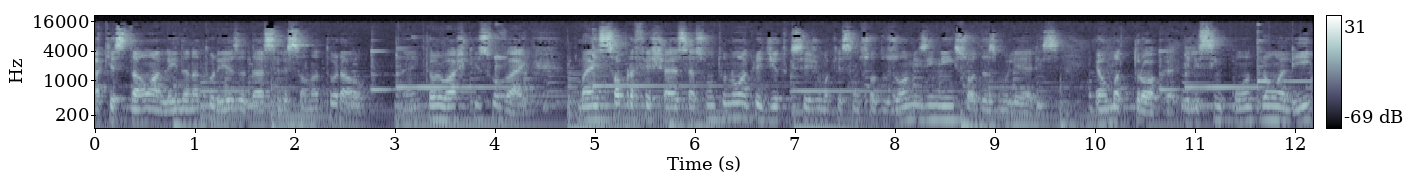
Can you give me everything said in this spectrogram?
a questão, a lei da natureza, da seleção natural. Né? Então eu acho que isso vai. Mas só para fechar esse assunto, não acredito que seja uma questão só dos homens e nem só das mulheres. É uma troca. Eles se encontram ali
